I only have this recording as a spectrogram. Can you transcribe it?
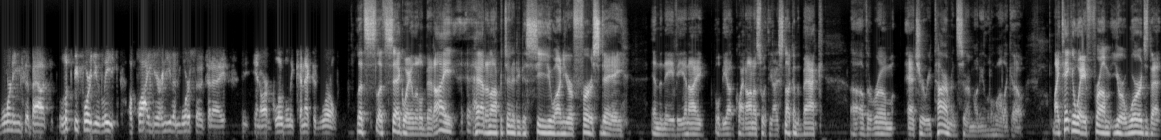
warnings about look before you leap apply here and even more so today in our globally connected world let's let's segue a little bit. I had an opportunity to see you on your first day in the Navy, and I will be quite honest with you. I snuck in the back uh, of the room at your retirement ceremony a little while ago. My takeaway from your words that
